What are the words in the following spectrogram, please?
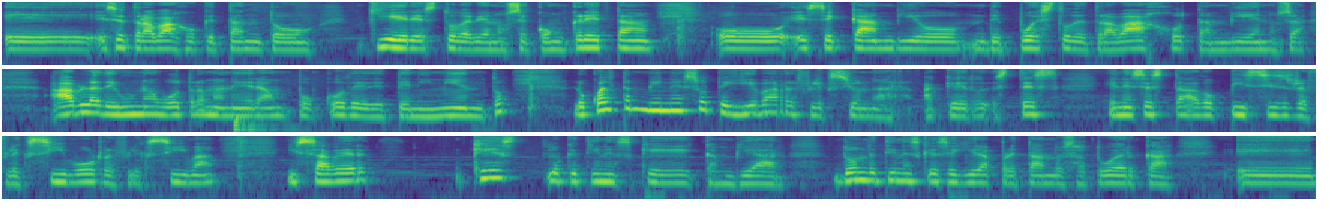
eh, ese trabajo que tanto quieres todavía no se concreta o ese cambio de puesto de trabajo también, o sea, habla de una u otra manera un poco de detenimiento, lo cual también eso te lleva a reflexionar, a que estés en ese estado piscis reflexivo, reflexiva y saber ¿Qué es lo que tienes que cambiar? ¿Dónde tienes que seguir apretando esa tuerca? Eh,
